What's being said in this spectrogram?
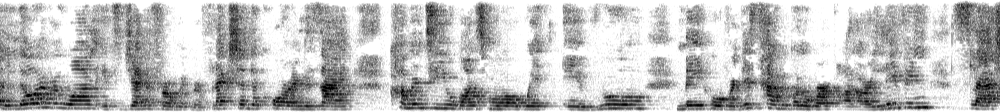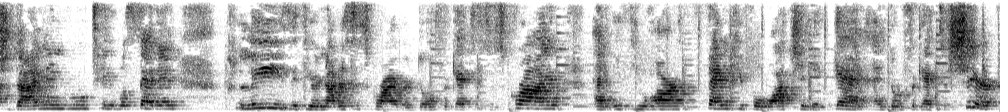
Hello everyone, it's Jennifer with Reflection Decor and Design coming to you once more with a room makeover. This time we're going to work on our living slash dining room table setting. Please, if you're not a subscriber, don't forget to subscribe. And if you are, thank you for watching again. And don't forget to share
